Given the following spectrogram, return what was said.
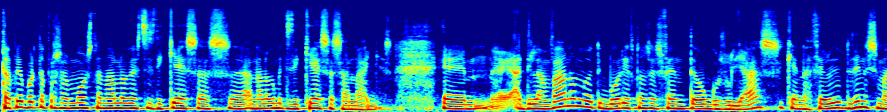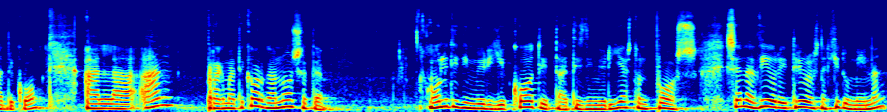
τα οποία μπορείτε να προσαρμόσετε ανάλογα, στις δικές σας, ανάλογα με τις δικές σας ανάγκες. Ε, αντιλαμβάνομαι ότι μπορεί αυτό να σας φαίνεται όγκος δουλειάς και να θεωρείτε ότι δεν είναι σημαντικό αλλά αν πραγματικά οργανώσετε όλη τη δημιουργικότητα της δημιουργίας των posts σε ένα δύο ώρο ή τρία στην αρχή του μήνα,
